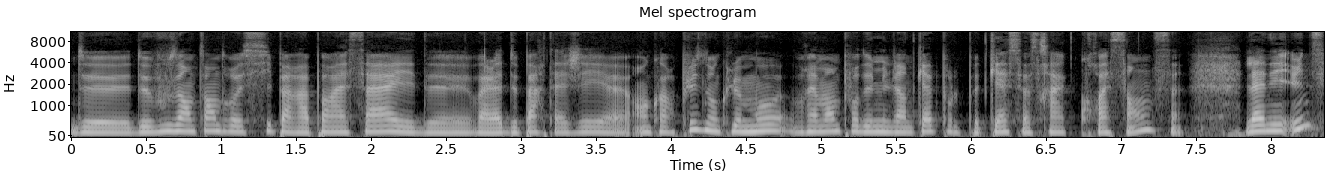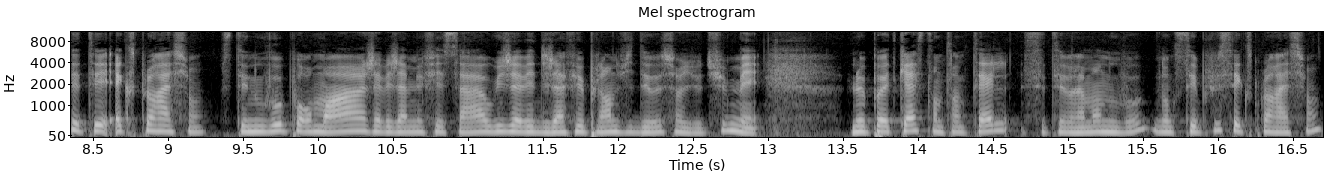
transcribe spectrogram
de, de, vous entendre aussi par rapport à ça et de, voilà, de partager euh, encore plus. Donc le mot vraiment pour 2024, pour le podcast, ça sera croissance. L'année 1, c'était exploration. C'était nouveau pour moi, j'avais jamais fait ça. Oui, j'avais déjà fait plein de vidéos sur YouTube, mais le podcast en tant que tel, c'était vraiment nouveau. Donc, c'était plus exploration.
